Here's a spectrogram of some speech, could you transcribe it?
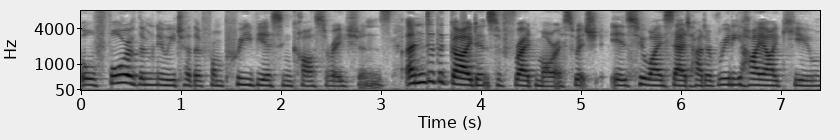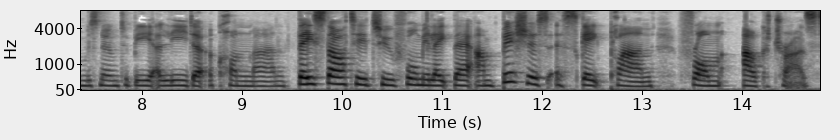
All four of them knew each other from previous incarcerations. Under the guidance of Fred Morris, which is who I said had a really high IQ and was known to be a leader, a con man, they started to formulate their ambitious escape plan from Alcatraz,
